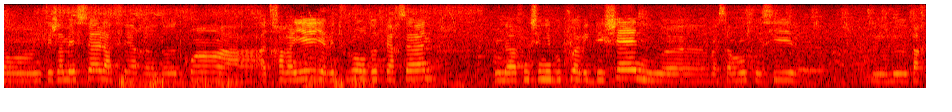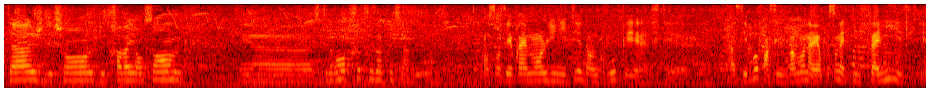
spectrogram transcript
on n'était jamais seul à faire euh, dans notre coin, à, à travailler. Il y avait toujours d'autres personnes. On a fonctionné beaucoup avec des chaînes où euh, bah, ça montre aussi euh, le, le partage, l'échange, le travail ensemble. Et euh, c'était vraiment très très appréciable. on sentait vraiment l'unité dans le groupe et euh, c'était euh, assez beau. Enfin, c'est vraiment, on avait l'impression d'être une famille et c'était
